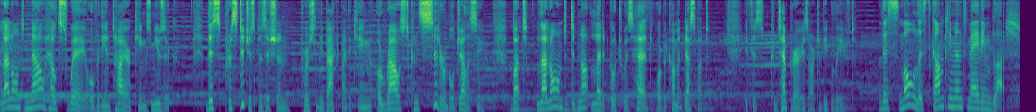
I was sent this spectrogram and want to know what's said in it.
Lalande now held sway over the entire king's music. This prestigious position, personally backed by the king, aroused considerable jealousy. But Lalande did not let it go to his head or become a despot, if his contemporaries are to be believed. The smallest compliment made him blush.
